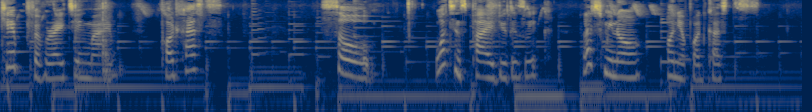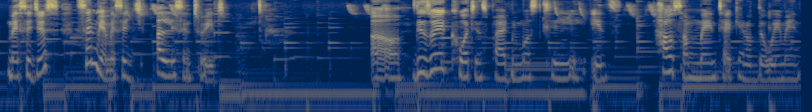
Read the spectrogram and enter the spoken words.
keep favoriting my podcasts. So, what inspired you this week? Let me know on your podcasts messages. Send me a message. I'll listen to it. Uh, this week, what inspired me mostly is how some men take care of the women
